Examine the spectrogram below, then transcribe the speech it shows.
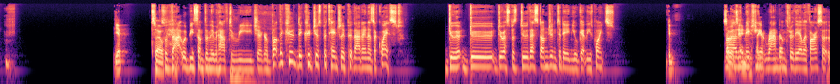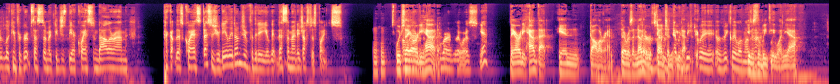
Yep. So, So that would be something they would have to rejigger. But they could they could just potentially put that in as a quest. Do it do do a do this dungeon today and you'll get these points. so Rather than making it random through the LFR so looking for group system, it could just be a quest in Dalaran. Pick up this quest. This is your daily dungeon for the day. You'll get this amount of justice points. Mhm. which Or they already had. Wherever there was. Yeah. They already had that in Dalaran. There was another was- dungeon it that was you'd have to do. weekly, It was weekly one, It wasn't was the weekly one, yeah.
